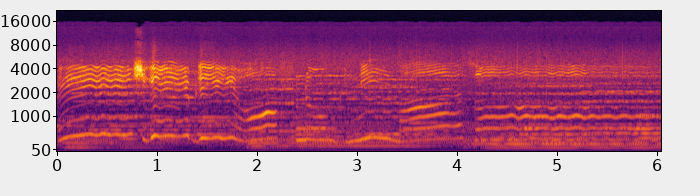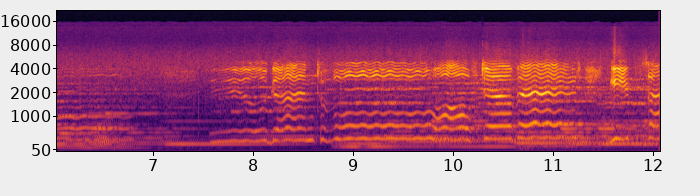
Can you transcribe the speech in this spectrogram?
ich geb die Irgendwo auf der Welt gibt's ein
